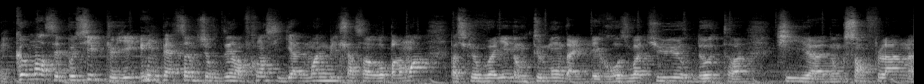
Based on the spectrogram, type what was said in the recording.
mais comment c'est possible qu'il y ait une personne sur deux en France qui gagne moins de 1500 euros par mois? Parce que vous voyez donc tout le monde avec des grosses voitures, d'autres qui euh, donc s'enflamment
